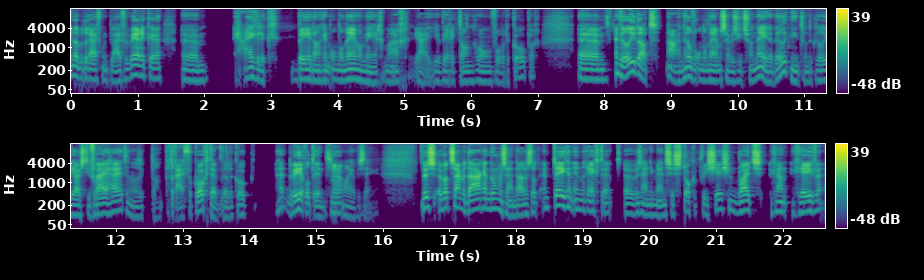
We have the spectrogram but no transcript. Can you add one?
in dat bedrijf moet blijven werken. Um, ja, eigenlijk ben je dan geen ondernemer meer, maar ja, je werkt dan gewoon voor de koper. Um, en wil je dat? Nou, en heel veel ondernemers hebben zoiets van, nee, dat wil ik niet, want ik wil juist die vrijheid. En als ik dan het bedrijf verkocht heb, wil ik ook hè, de wereld in, zal ik maar even zeggen. Dus uh, wat zijn we daar gaan doen? We zijn daar dus dat M tegen inrichten. Uh, we zijn die mensen stock appreciation rights gaan geven.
